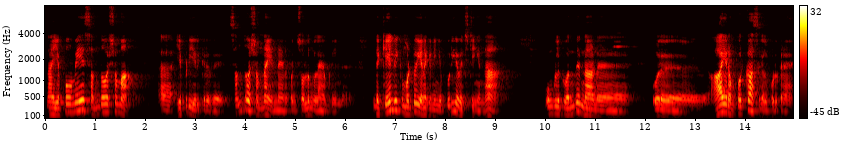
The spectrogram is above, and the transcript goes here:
நான் எப்போவுமே சந்தோஷமாக எப்படி இருக்கிறது? சந்தோஷம்னா என்ன? எனக்கு கொஞ்சம் சொல்லுங்களேன் அப்படின்னாரு. இந்த கேள்விக்கு மட்டும் எனக்கு நீங்கள் புரிய வச்சிட்டிங்கன்னா உங்களுக்கு வந்து நான் ஒரு ஆயிரம் பொற்காசுகள் கொடுக்குறேன்.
